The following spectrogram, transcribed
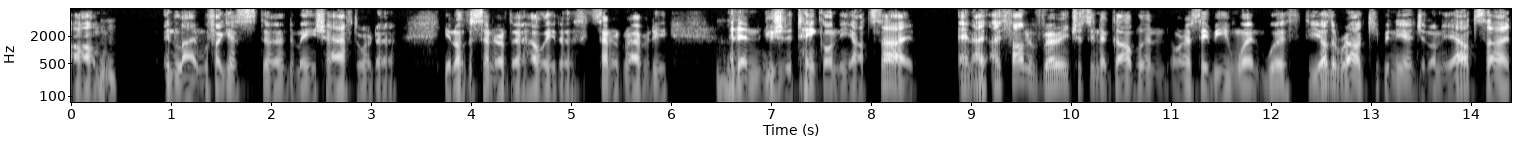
um, Mhm. in line with I guess the the main shaft or the, you know, the center of the heli, the center of gravity, Mhm. and then usually the tank on the outside. And I, I found it very interesting that Goblin or SAB went with the other route, keeping the engine on the outside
